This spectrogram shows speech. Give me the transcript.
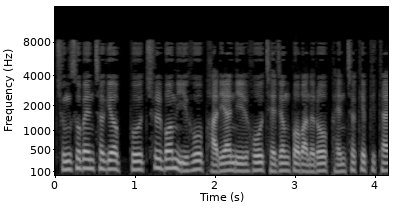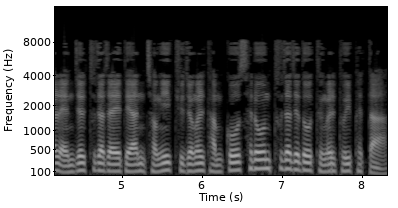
중소벤처기업부 출범 이후 발의한 1호 재정법안으로 벤처캐피탈 엔젤 투자자에 대한 정의 규정을 담고 새로운 투자제도 등을 도입했다.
